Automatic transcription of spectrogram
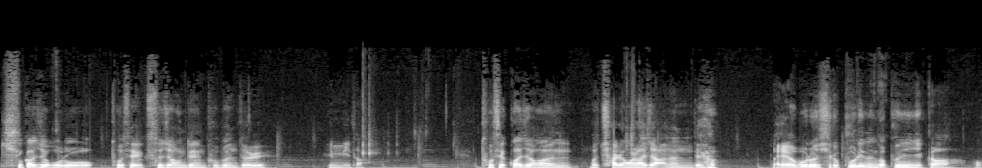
추가적으로 도색 수정된 부분들입니다. 도색 과정은 뭐 촬영을 하지 않았는데요. 에어브러쉬로 뿌리는 것 뿐이니까 뭐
